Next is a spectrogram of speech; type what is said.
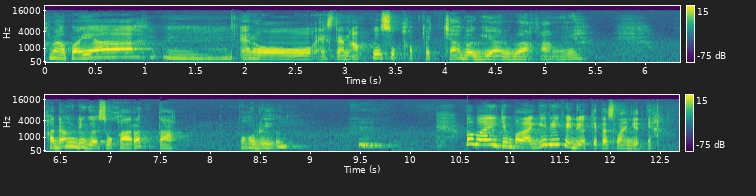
Kenapa ya hmm, Aero extend aku suka pecah bagian belakangnya? Kadang juga suka retak. Poho deh. Bye-bye, jumpa lagi di video kita selanjutnya.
